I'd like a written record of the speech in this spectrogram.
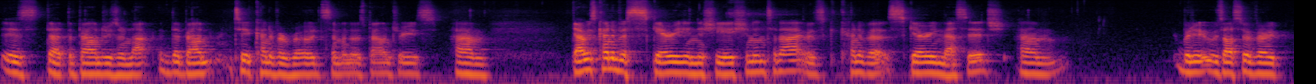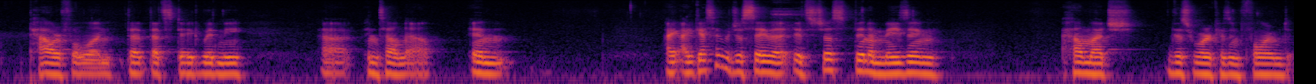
is that the boundaries are not the bound to kind of erode some of those boundaries. Um, that was kind of a scary initiation into that. It was kind of a scary message, um, but it was also a very powerful one that that stayed with me uh, until now. And I, I guess I would just say that it's just been amazing how much this work has informed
